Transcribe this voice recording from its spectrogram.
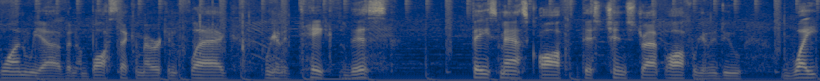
one. We have an embossed American flag. We're gonna take this face mask off, this chin strap off. We're gonna do white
